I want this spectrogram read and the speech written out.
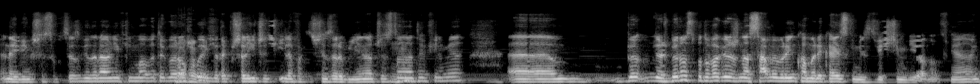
największy sukces generalnie filmowy tego Może roku, być. jakby tak przeliczyć, ile faktycznie zarobili na czysto mhm. na tym filmie. wiesz, biorąc pod uwagę, że na samym rynku amerykańskim jest 200 milionów, nie?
